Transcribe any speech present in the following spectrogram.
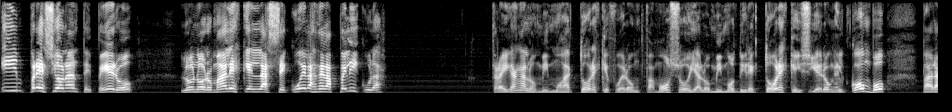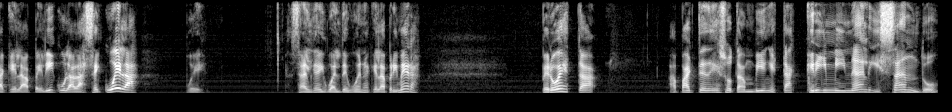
Impresionante. Pero lo normal es que en las secuelas de las películas traigan a los mismos actores que fueron famosos y a los mismos directores que hicieron el combo para que la película, la secuela, pues salga igual de buena que la primera. Pero esta, aparte de eso, también está criminalizando,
